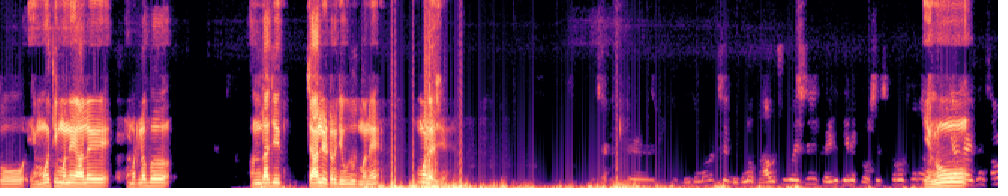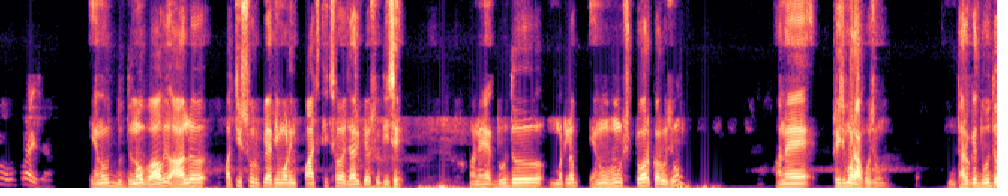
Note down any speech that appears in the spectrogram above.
તો એમાંથી મને હાલે મતલબ અંદાજિત ચાર લીટર જેવું દૂધ મને મળે છે. દૂધ મળે છે. દૂધનો ભાવ શું હોય છે? કઈ રીતે એની એનો દૂધનો ભાવ હાલ પચીસો રૂપિયાથી મળીને પાંચથી છ હજાર રૂપિયા સુધી છે. અને દૂધ મતલબ એનું હું સ્ટોર કરું છું અને ફ્રીજમાં રાખું છું. ધારો કે દૂધ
